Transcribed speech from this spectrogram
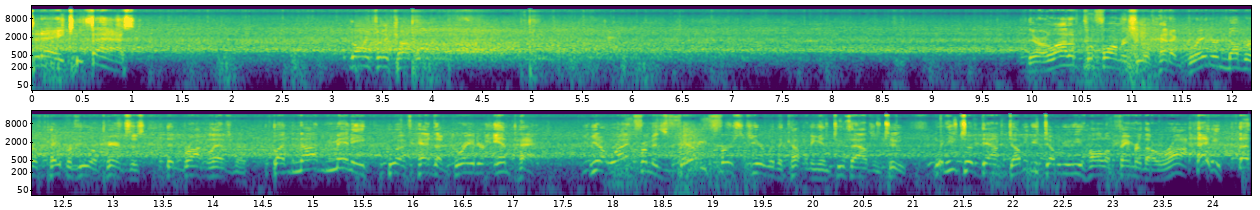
Today, too fast. Going for the cover. There are a lot of performers who have had a greater number of pay-per-view appearances than Brock Lesnar, but not many who have had a greater impact. You know, right from his very first year with the company in 2002, when he took down WWE Hall of Famer The Rock. Hey, the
